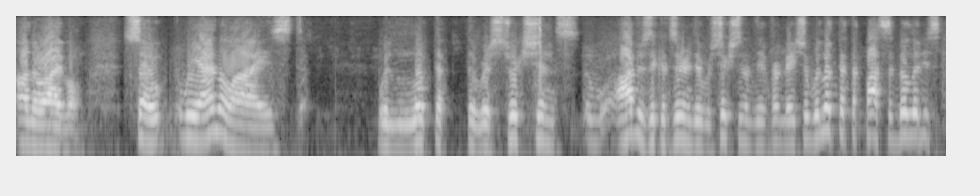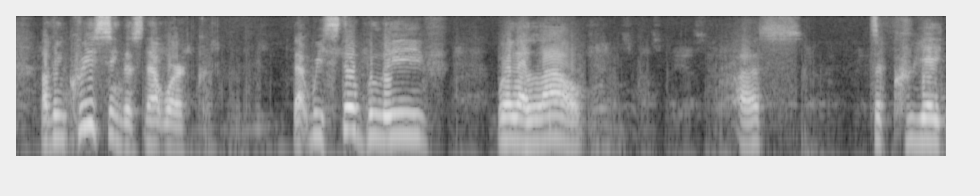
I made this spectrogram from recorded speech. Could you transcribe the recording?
on arrival. So we analyzed we looked at the restrictions, obviously considering the restriction of the information. We looked at the possibilities of increasing this network that we still believe will allow us to create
